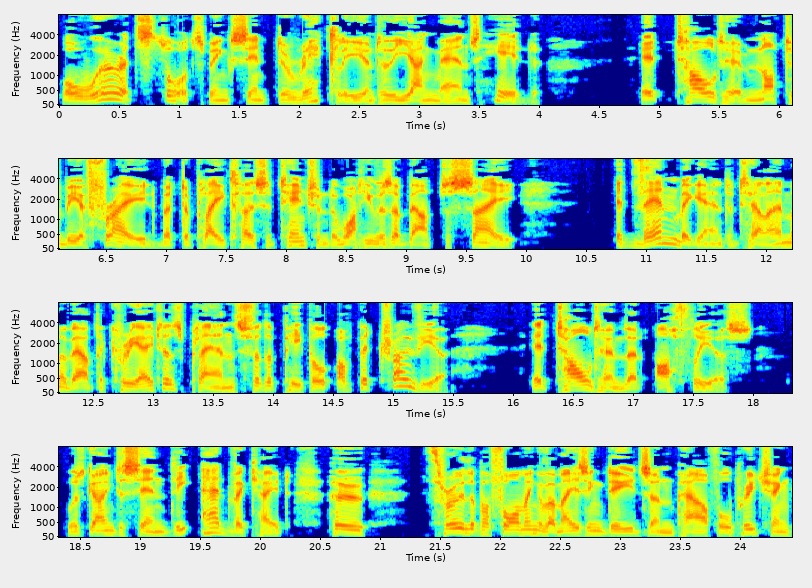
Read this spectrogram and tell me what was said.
Or were its thoughts being sent directly into the young man's head? It told him not to be afraid, but to pay close attention to what he was about to say. It then began to tell him about the Creator's plans for the people of Betrovia it told him that Othlius was going to send the advocate, who, through the performing of amazing deeds and powerful preaching,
